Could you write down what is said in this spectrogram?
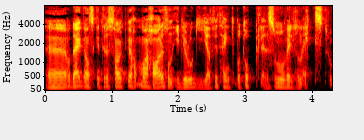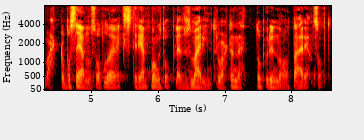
Eh, og det er ganske interessant. Vi har, man har en sånn ideologi at vi tenker på toppledere som noe veldig sånn ekstrovert og på scenen, og sånt, men det er jo ekstremt mange toppledere som er introverte nettopp pga. at det er ensomt.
